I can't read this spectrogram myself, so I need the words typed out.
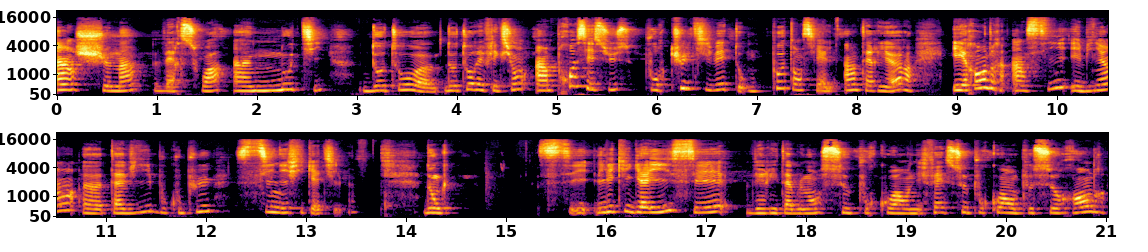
un chemin vers soi, un outil euh, d'auto-réflexion, un processus pour cultiver ton potentiel intérieur et rendre ainsi eh bien, euh, ta vie beaucoup plus significative. Donc, l'ikigai, c'est véritablement ce pourquoi, en effet, ce pourquoi on peut se rendre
